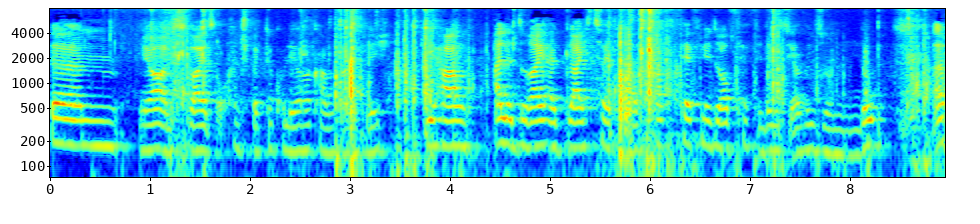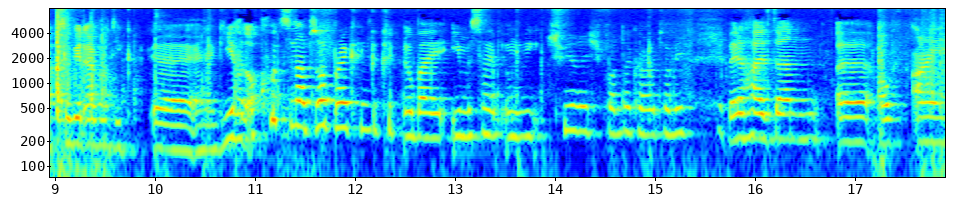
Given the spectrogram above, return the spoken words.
Ähm, ja, das war jetzt auch kein spektakulärer Kampf eigentlich. Die haben alle drei halt gleichzeitig auf Pfeffni drauf. Pfeffni denkt sich aber so, nope. Absorbiert einfach die äh, Energie. Hat auch kurz einen Absorb-Break hingekriegt, nur bei ihm ist halt irgendwie schwierig von der Tommy. Wenn er halt dann äh, auf einen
